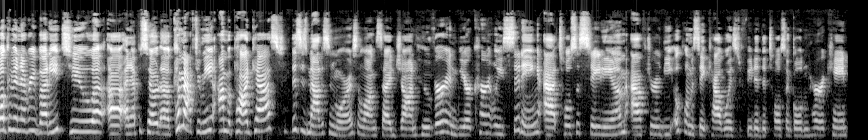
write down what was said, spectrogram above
Welcome in, everybody, to uh, an episode of Come After Me. I'm a podcast. This is Madysson Morris alongside John Hoover, and we are currently sitting at Tulsa Stadium after the Oklahoma State Cowboys defeated the Tulsa Golden Hurricane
